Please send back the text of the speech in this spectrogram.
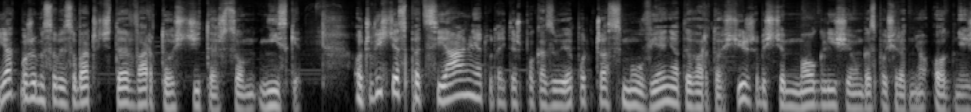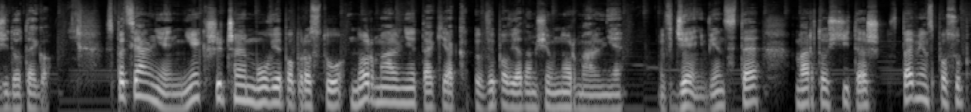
Jak możemy sobie zobaczyć, te wartości też są niskie. Oczywiście specjalnie tutaj też pokazuję podczas mówienia te wartości, żebyście mogli się bezpośrednio odnieść do tego. Specjalnie nie krzyczę, mówię po prostu normalnie, tak jak wypowiadam się normalnie w dzień, więc te wartości też w pewien sposób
